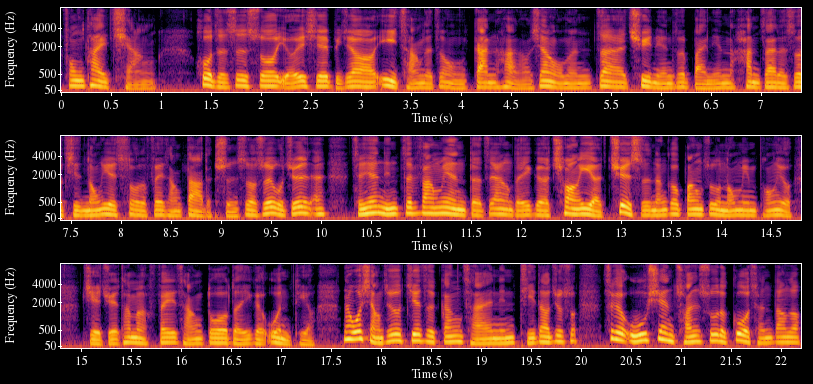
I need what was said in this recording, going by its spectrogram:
风太强。或者是说有一些比较异常的这种干旱，好像我们在去年这百年旱灾的时候，其实农业受了非常大的损失。所以我觉得，哎，陈先生您这方面的这样的一个创意啊，确实能够帮助农民朋友解决他们非常多的一个问题啊。那我想就是接着刚才您提到，就是说这个无线传输的过程当中，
